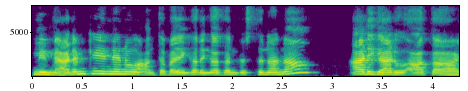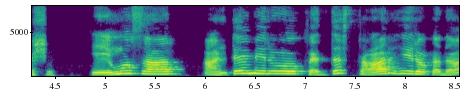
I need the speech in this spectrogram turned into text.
మీ మేడంకి నేను అంత భయంకరంగా కనిపిస్తున్నానా? అడిగాడు ఆకాష్. ఏమో సార్ అంటే మీరు పెద్ద స్టార్ హీరో కదా.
